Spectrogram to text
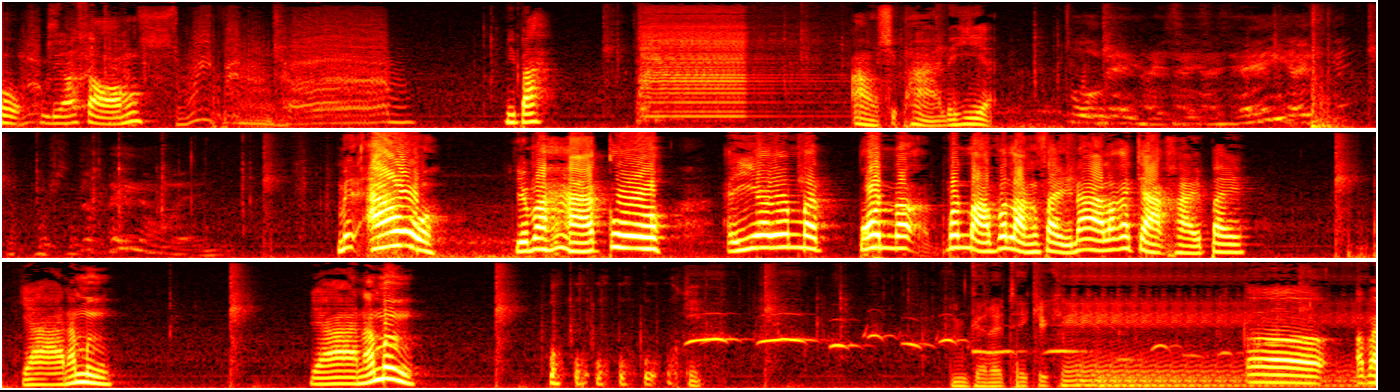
หกเหลือสองมีปะอ้าว ชิบหายเลยเฮีย ไม่เอา อย่ามาหากูไอ้เหี้ยแมงมาพ่นพ่นหมาฝรั่งใส่หน้าแล้วก็จากหายไป อย่านะมึง อย่านะมึงโอเคเออเอาไป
